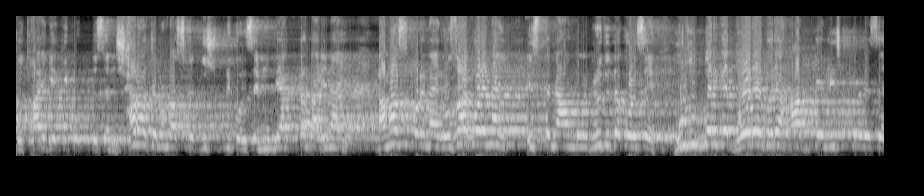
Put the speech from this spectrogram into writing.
কোথায় গিয়ে কি করতেছেন? সারা জীবন রাসূলের দুশ্মনী করেছে, মুখে একটা দাড়ি নাই, নামাজ পড়ে নাই, রোজা করে নাই, ইসলামী আন্দোলনের বিরোধিতা করেছে, হুজুরদেরকে ধরে ধরে হাত দিয়ে লিস্ট করে গেছে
